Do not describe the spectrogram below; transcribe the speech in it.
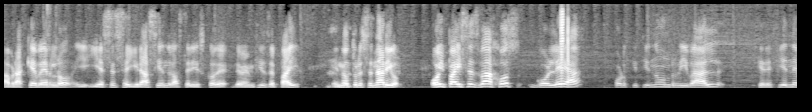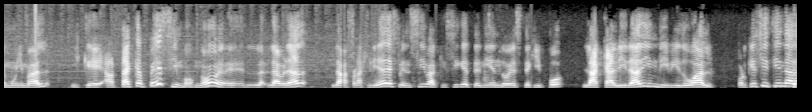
Habrá que verlo, y, ese seguirá siendo el asterisco de, de Memphis Depay en otro escenario. Hoy Países Bajos golea porque tiene un rival que defiende muy mal y que ataca pésimo, ¿no? Eh, la, verdad, la fragilidad defensiva que sigue teniendo este equipo, la calidad individual, porque sí tiene a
